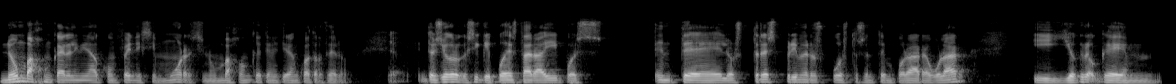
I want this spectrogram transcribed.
no un bajón que haya eliminado con Phoenix y Murray, sino un bajón que te metieran 4-0. Entonces yo creo que sí, que puede estar ahí pues entre los tres primeros puestos en temporada regular y yo creo que, mm,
